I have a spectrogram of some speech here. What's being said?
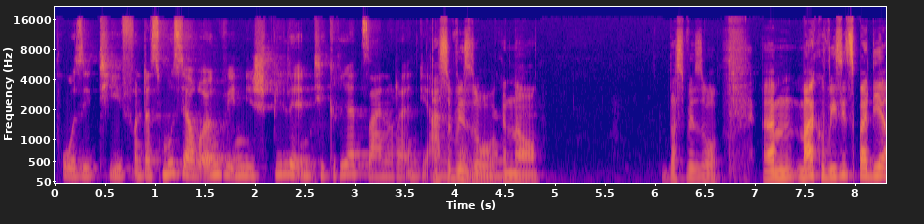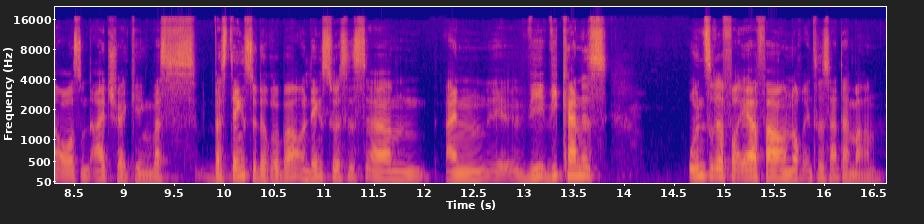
positiv. Und das muss ja auch irgendwie in die Spiele integriert sein oder in die Das sowieso, genau. Das sowieso. Ähm, Marco, wie sieht es bei dir aus und Eye-Tracking? Was, was denkst du darüber? Und denkst du, es ist ähm, ein, wie, wie kann es unsere VR-Erfahrung noch interessanter machen?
